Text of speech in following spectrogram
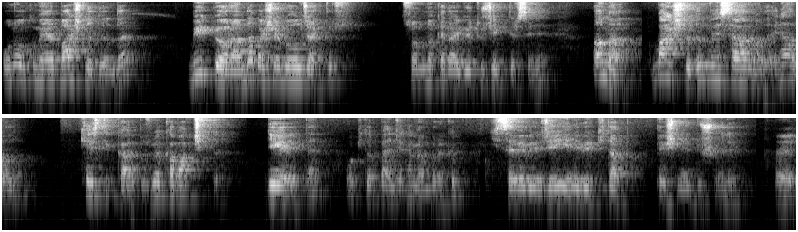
onu okumaya başladığında büyük bir oranda başarılı olacaktır. Sonuna kadar götürecektir seni. Ama başladın ve sarmadı. E ne yapalım? Kestik karpuz ve kabak çıktı diyerekten o kitabı bence hemen bırakıp sevebileceği yeni bir kitap peşine düşmeli. Evet,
